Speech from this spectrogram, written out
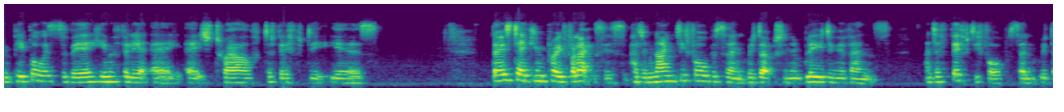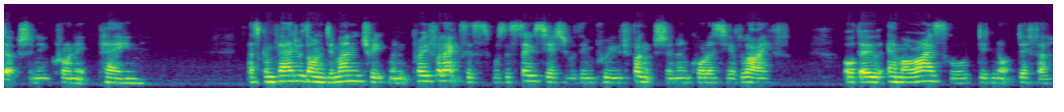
in people with severe haemophilia A aged 12 to 50 years. Those taking prophylaxis had a 94% reduction in bleeding events and a 54% reduction in chronic pain. As compared with on demand treatment, prophylaxis was associated with improved function and quality of life, although MRI score did not differ.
